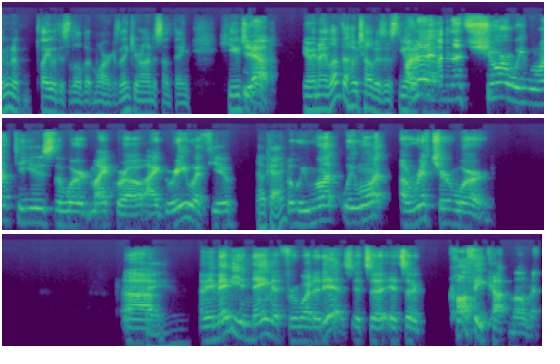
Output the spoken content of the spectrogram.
am going to play with this a little bit more because I think you're onto something huge. Yeah. You know, and I love the hotel business. You know, I'm not, um, I'm not sure we want to use the word micro. I agree with you. Okay. But we want we want a richer word. Uh, okay. I mean, maybe you name it for what it is. It's a it's a coffee cup moment.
